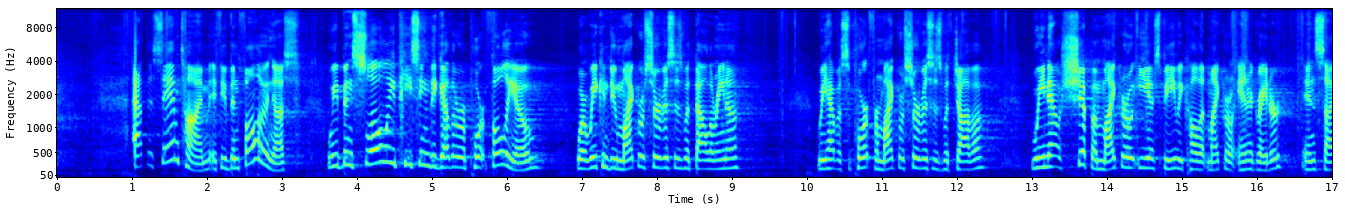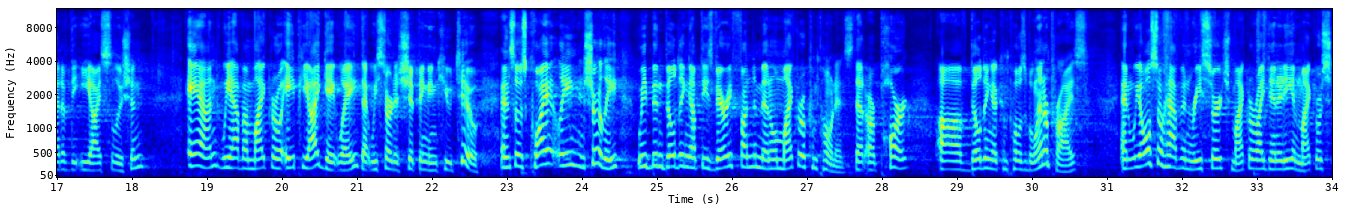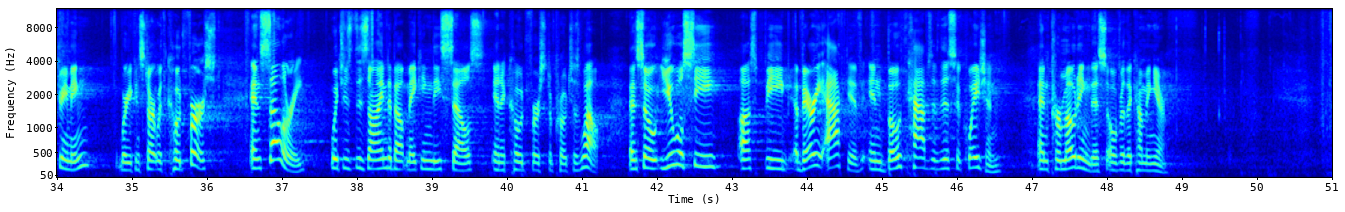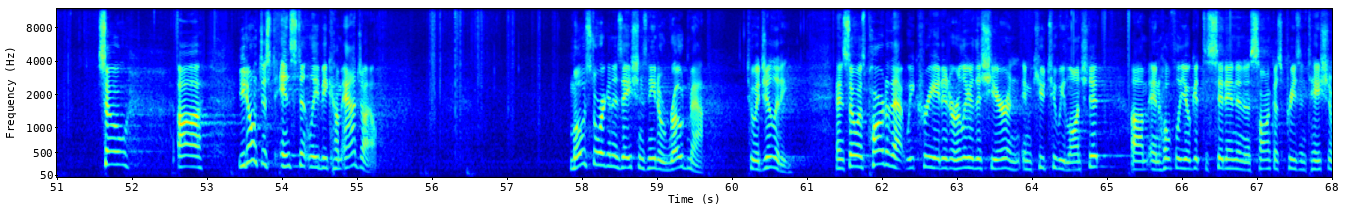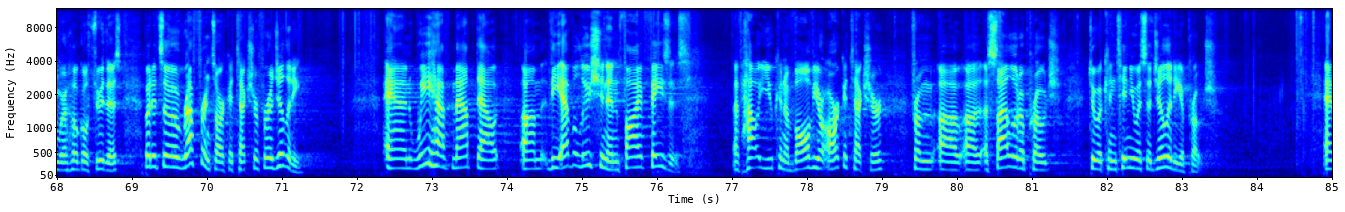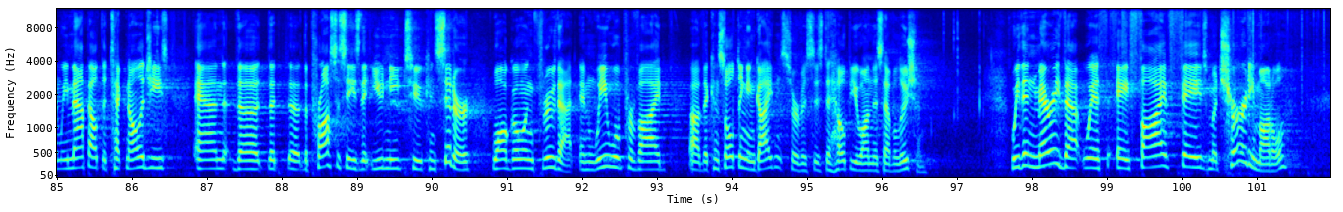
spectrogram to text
At the same time, if you've been following us, we've been slowly piecing together a portfolio where we can do microservices with Ballerina. We have a support for microservices with Java. We now ship a micro ESB, we call it micro integrator, inside of the EI solution. And we have a micro API gateway that we started shipping in Q2. And so, as quietly and surely, we've been building up these very fundamental micro components that are part of building a composable enterprise. And we also have in research micro identity and micro streaming, where you can start with code first, and Cellery, which is designed about making these cells in a code first approach as well. And so you will see us be very active in both halves of this equation and promoting this over the coming year. So, uh, you don't just instantly become agile. Most organizations need a roadmap to agility. And so, as part of that, we created earlier this year, and in Q2 we launched it. Um, and hopefully, you'll get to sit in in Asanka's presentation where he'll go through this. But it's a reference architecture for agility. And we have mapped out um, the evolution in five phases of how you can evolve your architecture from uh, a siloed approach to a continuous agility approach. And we map out the technologies and the, the, the, the processes that you need to consider while going through that. And we will provide uh, the consulting and guidance services to help you on this evolution. We then married that with a five phase maturity model,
